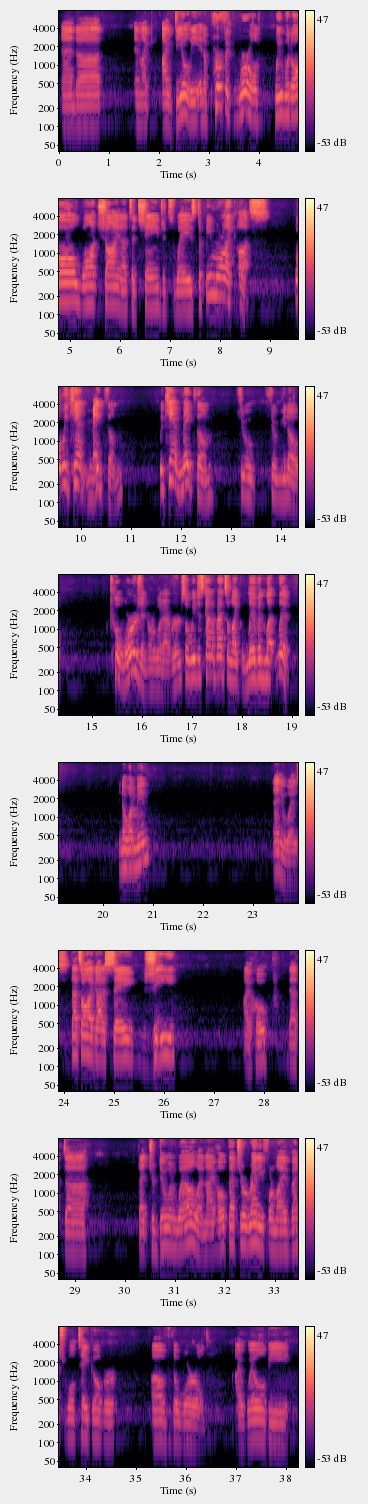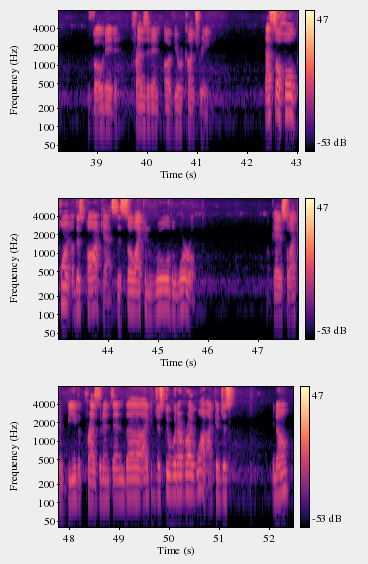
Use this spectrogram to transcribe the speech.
and uh, and like ideally in a perfect world we would all want china to change its ways to be more like us but we can't make them we can't make them through through you know coercion or whatever so we just kind of had to like live and let live you know what i mean anyways that's all i gotta say g i hope that uh that you're doing well, and I hope that you're ready for my eventual takeover of the world. I will be voted president of your country. That's the whole point of this podcast, is so I can rule the world. Okay, so I can be the president and uh, I can just do whatever I want. I could just, you know,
